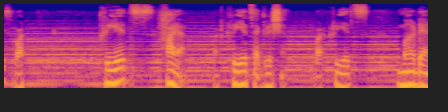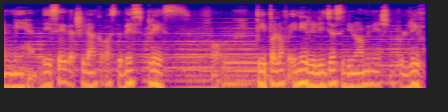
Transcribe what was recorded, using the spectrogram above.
is what creates fire, what creates aggression, what creates murder and mayhem. They say that Sri Lanka was the best place for people of any religious denomination to live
